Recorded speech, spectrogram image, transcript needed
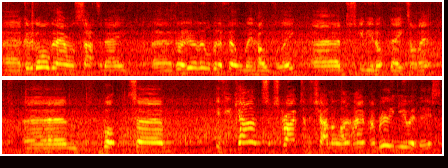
uh, going to go over there on Saturday. Uh, going to do a little bit of filming, hopefully, uh, just to give you an update on it. Um, but um, if you can subscribe to the channel, I, am really new at this,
